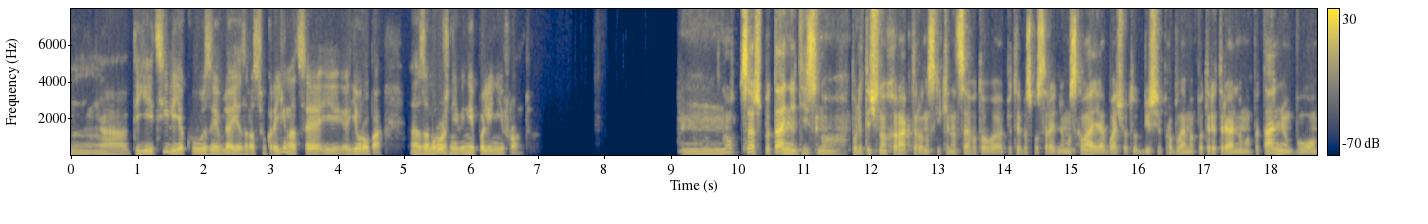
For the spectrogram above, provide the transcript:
м, тієї цілі, яку заявляє зараз Україна, це і Європа замороження війни по лінії фронту? Ну, це ж питання дійсно політичного характеру, наскільки на це готова піти безпосередньо Москва. Я бачу тут більші проблеми по територіальному питанню, бо,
